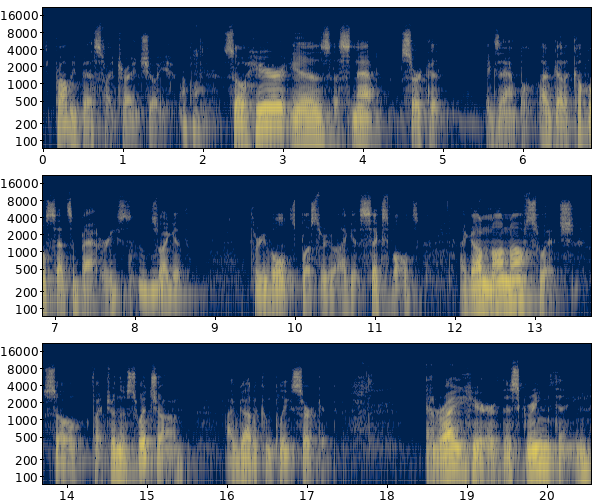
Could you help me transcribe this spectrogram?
It's probably best if I try and show you. Okay. So here is a snap circuit example. I've got a couple sets of batteries, mm-hmm. so I get three volts plus three, I get six volts. I got an on and off switch. So if I turn the switch on, I've got a complete circuit. And right here, this green thing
